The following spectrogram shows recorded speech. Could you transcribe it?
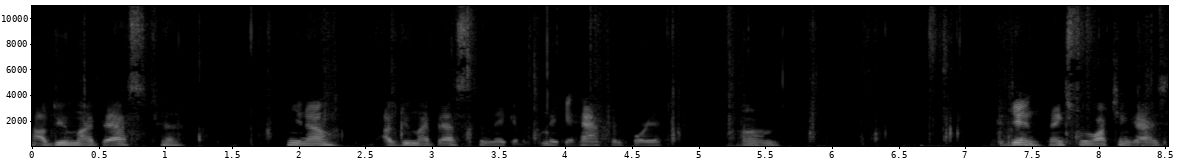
I'll do my best to, you know, I'll do my best to make it make it happen for you. Um, again, thanks for watching, guys.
